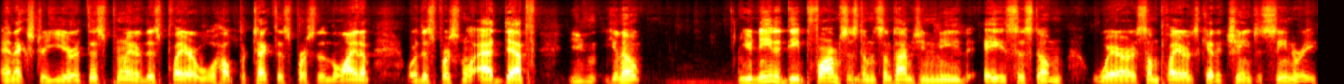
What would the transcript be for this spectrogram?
an extra year at this point, or this player will help protect this person in the lineup, or this person will add depth. You you know, you need a deep farm system, and sometimes you need a system where some players get a change of scenery.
